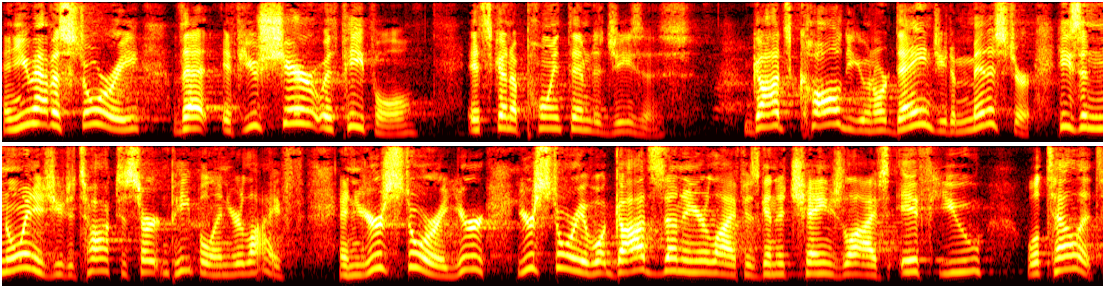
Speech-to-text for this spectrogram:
And you have a story that if you share it with people, it's going to point them to Jesus. God's called you and ordained you to minister. He's anointed you to talk to certain people in your life. And your story, your, your story of what God's done in your life is going to change lives if you will tell it.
